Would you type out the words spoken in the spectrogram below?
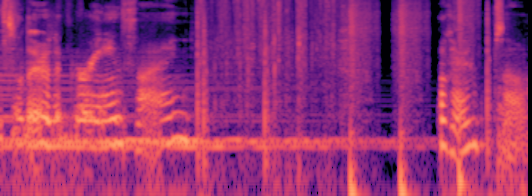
So there's a green sign. Okay, so.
